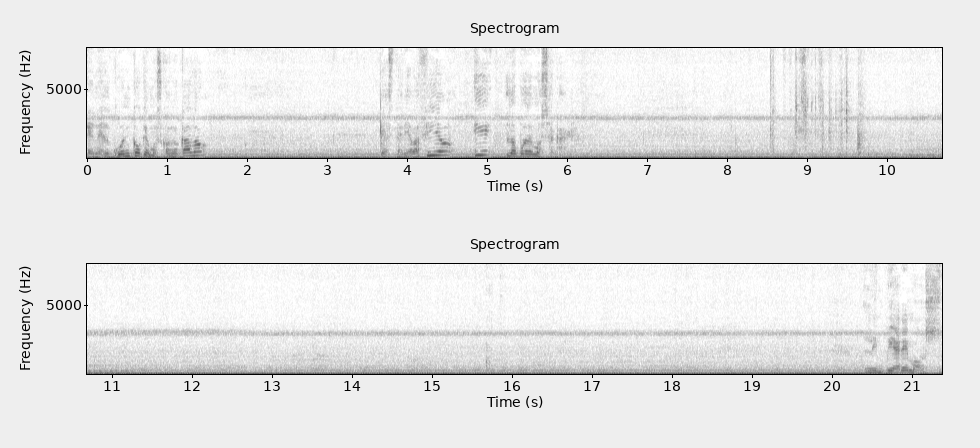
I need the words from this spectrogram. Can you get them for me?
en el cuenco que hemos colocado. Ya estaría vacío y lo podemos sacar. Limpiaremos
